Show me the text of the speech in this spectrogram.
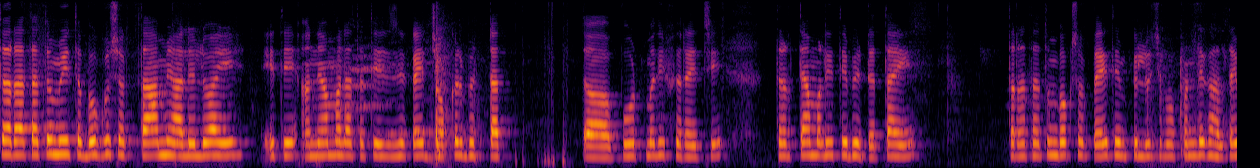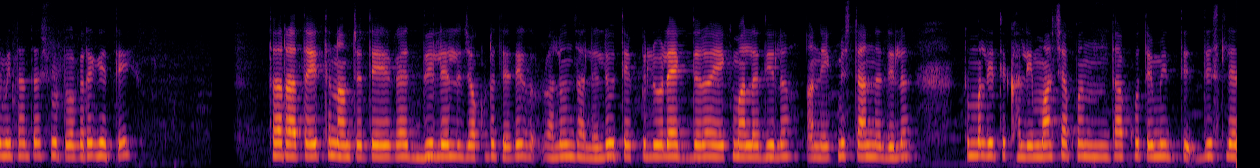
तर आता तुम्ही इथं बघू शकता आम्ही आलेलो आहे. इथे आणि आम्हाला आता ते जे काही जॉकेट भेटतात बोटमध्ये फिरायचे तर ते आम्हाला इथे भेटत आहे. तर आता तुम्ही बघू शकता इथे पिल्लूचे पप्पा ते घालताय. मी त्यांचा शूट वगैरे घेते. तर आता इथं आमचे ते काय दिलेले जॉकेट होते ते घालून झालेले होते. पिल्लूला एक दिलं एक मला दिलं आणि एक मिस्टांना दिलं. तुम्हाला इथे खाली माशा पण दाखवते. मी दि दिसले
